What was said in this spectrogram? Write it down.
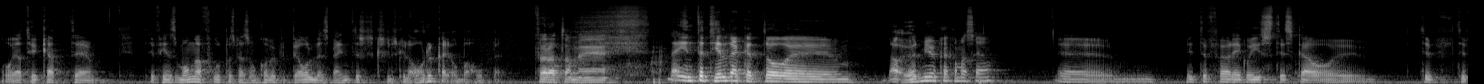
Och jag tycker att eh, det finns många fotbollsspelare som kommer upp i åldern som jag inte skulle, orka jobba ihop med. För att de är... Nej, inte tillräckligt då, eh, ja, ödmjuka kan man säga. Lite för egoistiska och det, det,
